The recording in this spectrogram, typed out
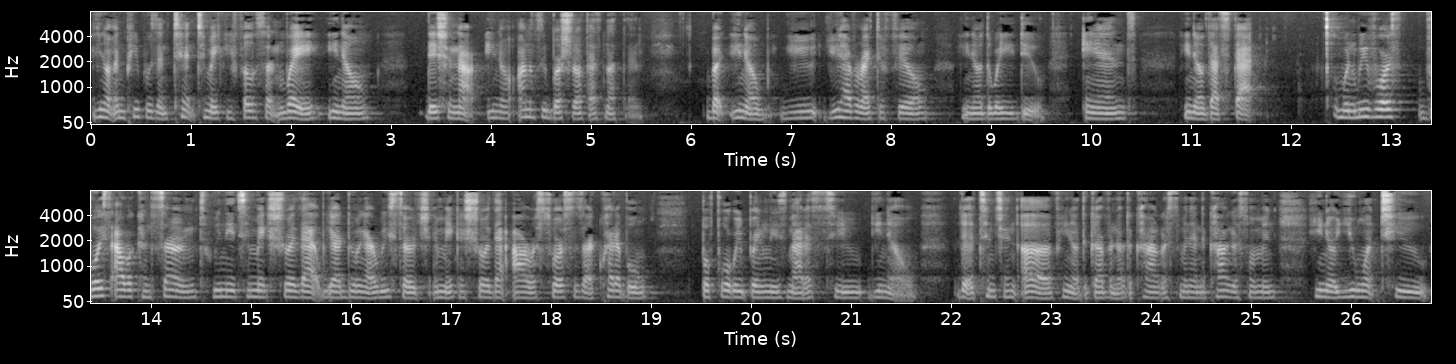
you know, in people's intent to make you feel a certain way, you know, they should not, you know, honestly brush it off as nothing. But you know, you you have a right to feel, you know, the way you do, and you know that's that when we voice voice our concerns, we need to make sure that we are doing our research and making sure that our sources are credible before we bring these matters to, you know, the attention of, you know, the governor, the congressman, and the congresswoman. You know, you want to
